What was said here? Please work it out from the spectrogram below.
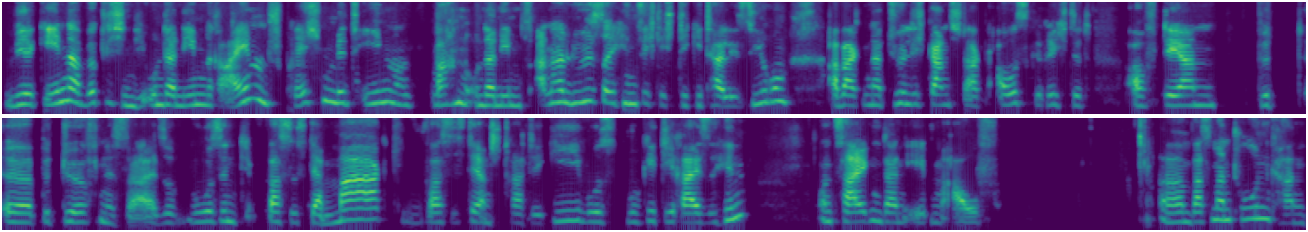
wir gehen da wirklich in die Unternehmen rein und sprechen mit ihnen und machen Unternehmensanalyse hinsichtlich Digitalisierung, aber natürlich ganz stark ausgerichtet auf deren äh, Bedürfnisse. Also wo sind, was ist der Markt, was ist deren Strategie, wo, ist, wo geht die Reise hin? Und zeigen dann eben auf, was man tun kann.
